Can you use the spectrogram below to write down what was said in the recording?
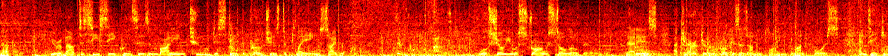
nothing. You're about to see sequences embodying two distinct approaches to playing Cyberpunk. We'll show you a strong solo build. That is, a character who focuses on employing blunt force and taking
